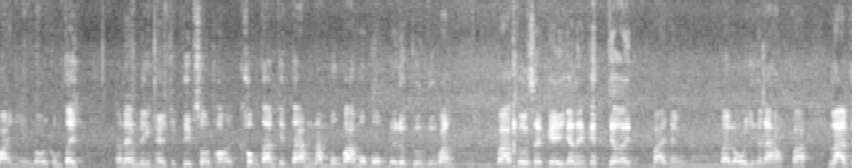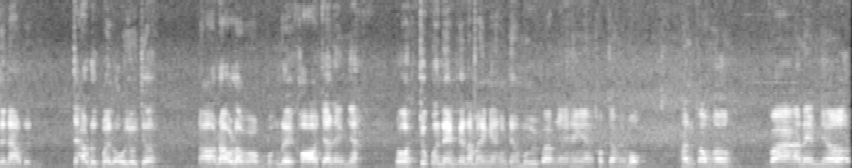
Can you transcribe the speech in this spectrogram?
bài nhiều lỗi công ty, anh em liên hệ trực tiếp số điện thoại 0898 543 11 để được cường tư vấn và cường sẽ kỹ cho anh em cách chơi bài nhận, bài lỗi như thế nào và làm thế nào để cháo được bài lỗi vô chơi. Đó đó là một vấn đề khó cho anh em nha. Rồi, chúc anh em cái năm 2020 và ngày 2021 thành công hơn. Và anh em nhớ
